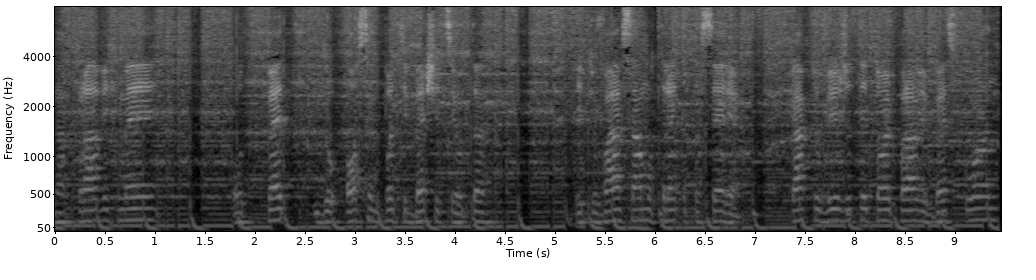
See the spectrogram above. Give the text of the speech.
Направихме от 5 до 8 пъти беше целта. И това е само третата серия. Както виждате, той прави без колан.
